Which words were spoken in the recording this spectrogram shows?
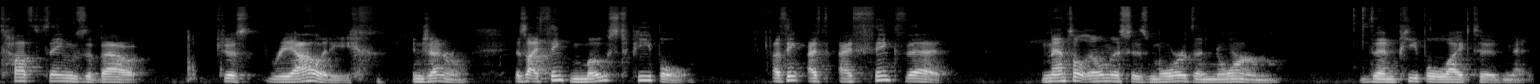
tough things about just reality in general is I think most people, I think I I think that mental illness is more the norm than people like to admit.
